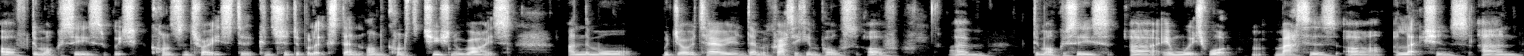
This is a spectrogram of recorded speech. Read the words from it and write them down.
of democracies, which concentrates to considerable extent on constitutional rights, and the more majoritarian democratic impulse of um, democracies uh, in which what matters are elections and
